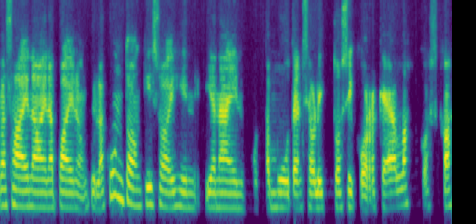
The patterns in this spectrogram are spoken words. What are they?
mä sain aina painon kyllä kuntoon kisoihin ja näin, mutta muuten se oli tosi korkealla, koska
